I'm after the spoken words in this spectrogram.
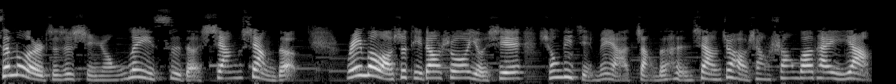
Similar 则是形容类似的、相像的。Rainbow 老师提到说，有些兄弟姐妹啊长得很像，就好像双胞胎一样。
